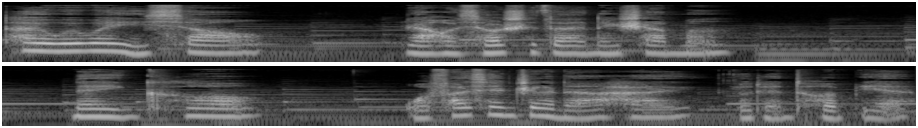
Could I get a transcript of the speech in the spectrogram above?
他又微微一笑，然后消失在那扇门。那一刻，我发现这个男孩有点特别。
